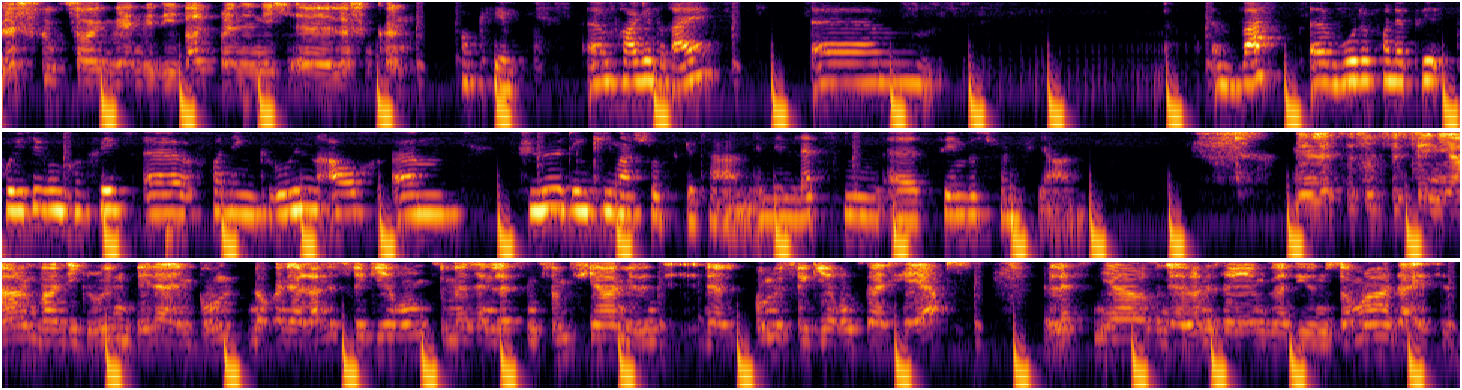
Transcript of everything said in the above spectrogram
Löschflugzeugen werden wir die Waldbrände nicht äh, löschen können. Okay. Ähm, Frage 3. Was äh, wurde von der P Politik und konkret äh, von den Grünen auch ähm, für den Klimaschutz getan in den letzten äh, 10 bis 5 Jahren? In den letzten fünf bis zehn Jahren waren die Grünen weder im Bund noch in der Landesregierung, zumindest in den letzten fünf Jahren. Wir sind in der Bundesregierung seit Herbst letzten Jahres und in der Landesregierung seit diesem Sommer. Da ist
